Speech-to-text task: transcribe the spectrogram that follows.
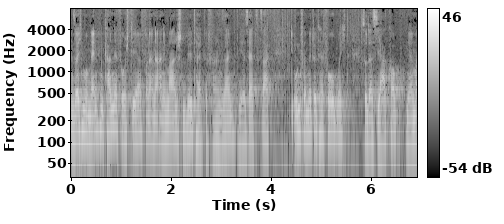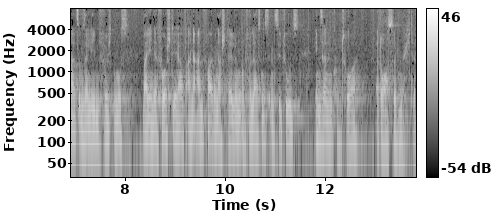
In solchen Momenten kann der Vorsteher von einer animalischen Wildheit befallen sein, wie er selbst sagt, die unvermittelt hervorbricht, sodass Jakob mehrmals um sein Leben fürchten muss, weil ihn der Vorsteher auf eine Anfrage nach Stellung und Verlassen des Instituts in seinem Kontor erdrosseln möchte.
